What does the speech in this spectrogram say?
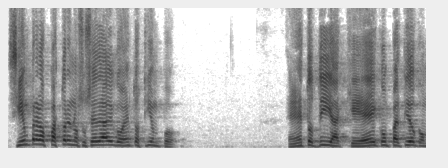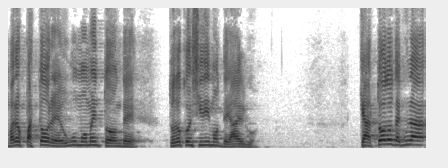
Siempre a los pastores nos sucede algo en estos tiempos. En estos días que he compartido con varios pastores, hubo un momento donde todos coincidimos de algo. Que a todos de alguna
